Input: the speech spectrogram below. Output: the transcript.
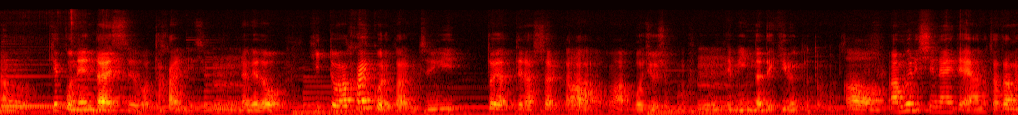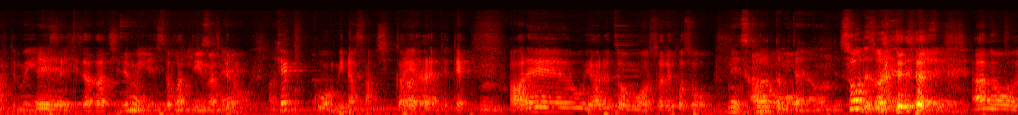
あの結構年代数は高いんですよ、うん。だけどきっと若い頃から別にとやってらっしゃるからあまあ、ご住職も含めてうん。みんなできるんだと思うんですよ、ああ。無理しないであの立たなくてもいいです、ええ。膝立ちでもいいですとかって言いますけども、いいですね。はい結構皆さんしっかりやられてて、うあれをやるともうそれこそん、ねスクワットみたいなもんですそうですそうです。え あの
